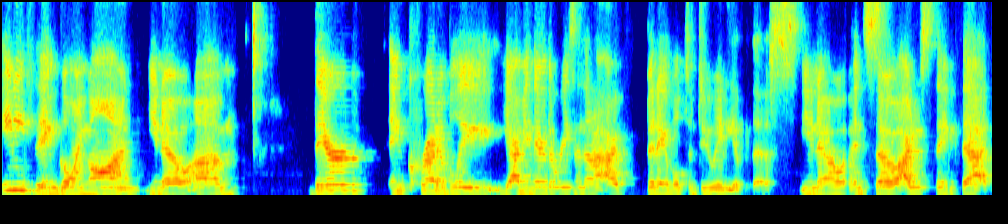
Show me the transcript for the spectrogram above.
anything going on. You know, um, they're incredibly, yeah, I mean, they're the reason that I've been able to do any of this, you know? And so I just think that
